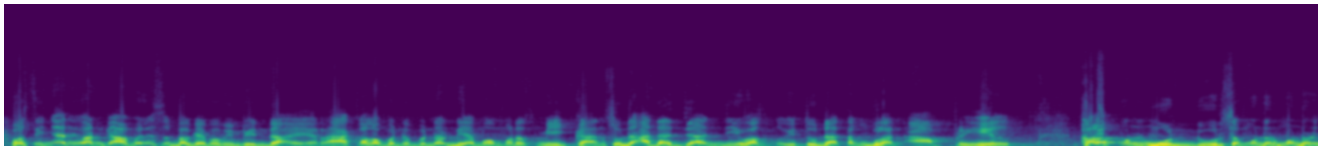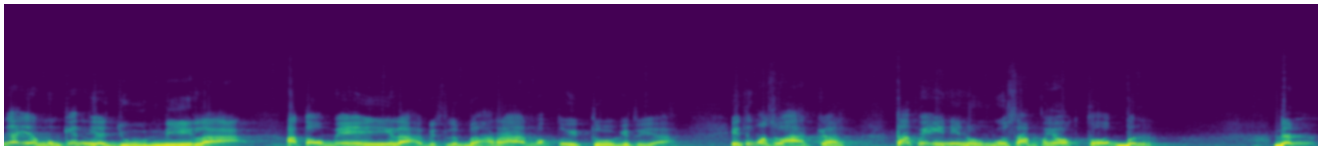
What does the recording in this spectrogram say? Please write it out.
Mestinya Ridwan Kamil ini sebagai pemimpin daerah, kalau benar-benar dia mau meresmikan, sudah ada janji waktu itu datang bulan April, kalaupun mundur, semundur-mundurnya ya mungkin ya Juni lah, atau Mei lah habis lebaran waktu itu gitu ya. Itu masuk akal. Tapi ini nunggu sampai Oktober. Dan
